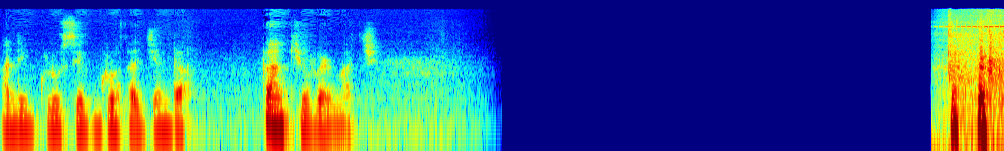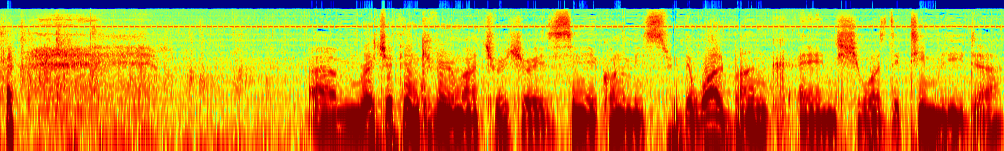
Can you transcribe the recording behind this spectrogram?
and inclusive growth agenda. Thank you very much. Um, Rachel, thank you very much. Rachel is a senior economist with the World Bank, and she was the team leader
